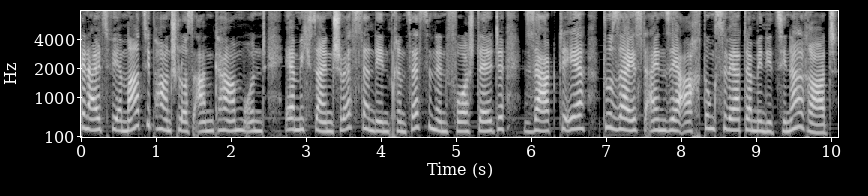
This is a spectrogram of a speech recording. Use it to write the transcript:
denn als wir im Marzipanschloss ankamen und er mich seinen Schwestern, den Prinzessinnen, vorstellte, sagte er, du seist ein sehr achtungswerter Medizinalrat.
